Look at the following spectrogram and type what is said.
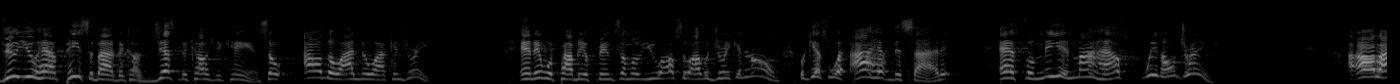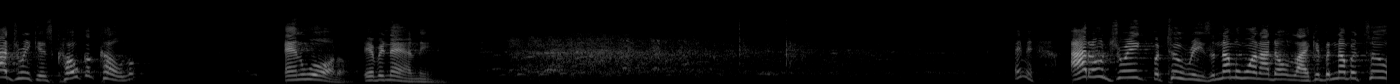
Do you have peace about it? Because just because you can. So, although I know I can drink, and it would probably offend some of you also. I would drink at home. But guess what? I have decided, as for me in my house, we don't drink. All I drink is Coca Cola and water every now and then. Amen. I don't drink for two reasons. Number one, I don't like it. But number two,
